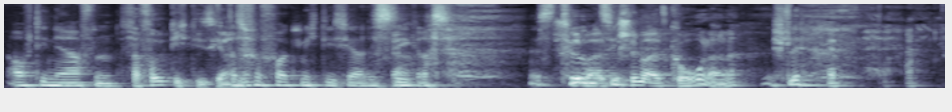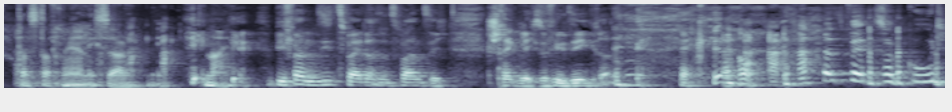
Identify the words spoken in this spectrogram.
auf die Nerven. Das verfolgt dich dieses Jahr. Das ne? verfolgt mich dieses Jahr, das Seegras. Es Schlimmer als, sich. schlimmer als Corona, ne? Schlimm. Das darf man ja nicht sagen. Nee. Nein. Wie fanden Sie 2020? Schrecklich, so viel Seegras. Genau. das wäre so gut.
